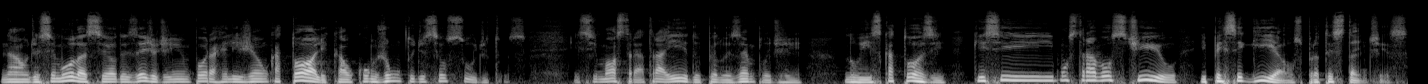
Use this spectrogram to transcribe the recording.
Não dissimula seu desejo de impor a religião católica ao conjunto de seus súditos, e se mostra atraído pelo exemplo de Luís XIV, que se mostrava hostil e perseguia os protestantes.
